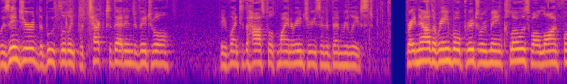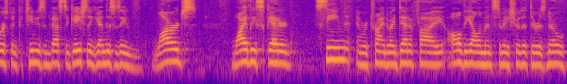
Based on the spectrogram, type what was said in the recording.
was injured. The booth literally protected that individual. They went to the hospital with minor injuries and have been released. Right now, the Rainbow Bridge will remain closed while law enforcement continues investigation. Again, this is a large, widely scattered scene, and we're trying to identify all the elements to make sure that there is no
